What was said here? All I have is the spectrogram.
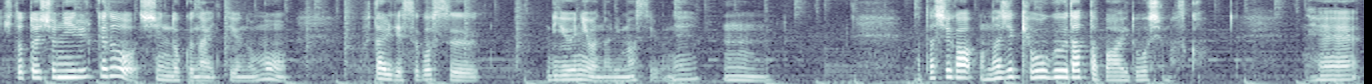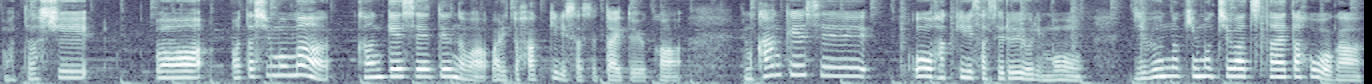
人と一緒にいるけどしんどくないっていうのも2人で過ごす理由にはなりますよね。うん、私が同じ境遇だった場合どうしますか？ね私は私もまあ関係性っていうのは割とはっきりさせたいというかでも関係性をはっきりさせるよりも自分の気持ちは伝えた方が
